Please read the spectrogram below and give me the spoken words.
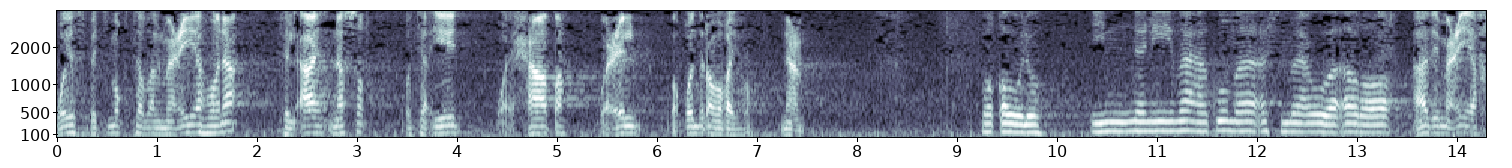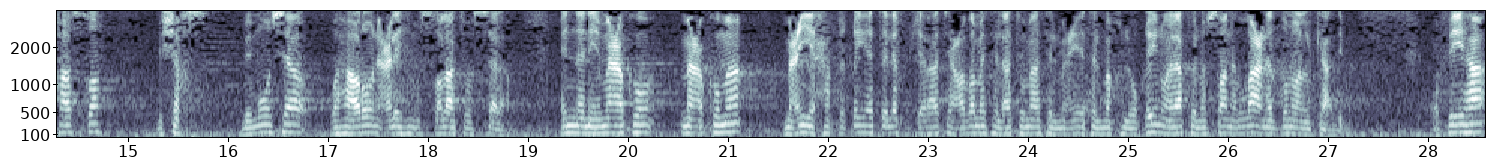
ويثبت مقتضى المعية هنا في الآية نصر وتأييد وإحاطة وعلم وقدرة وغيره. نعم. وقوله إنني معكما أسمع وأرى. هذه معية خاصة بشخص بموسى وهارون عليهم الصلاة والسلام. إنني معكم معكما معية حقيقية تليق بجلالة عظمته لا تماثل معية المخلوقين ولكن وصان الله عن الظنون الكاذبة. وفيها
